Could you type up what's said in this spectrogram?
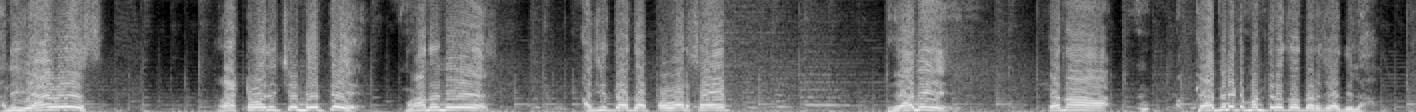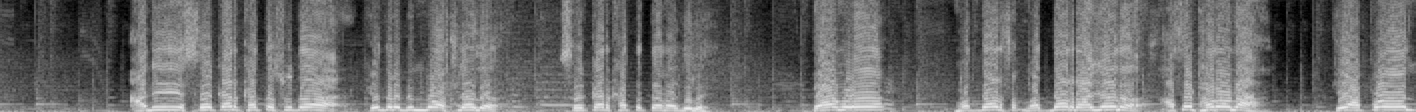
आणि यावेळेस राष्ट्रवादीचे नेते माननीय अजितदादा पवार साहेब याने त्यांना कॅबिनेट मंत्र्याचा दर्जा दिला. आणि सहकार खातं सुद्धा केंद्रबिंदू असल्यानं सहकार खातं त्यांना दिलंय. त्यामुळं मतदार मतदार राजानं असं ठरवला की आपण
